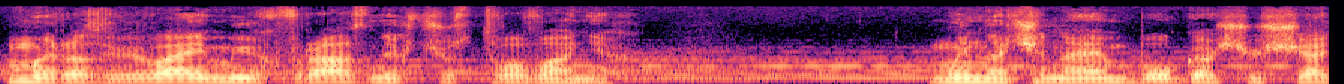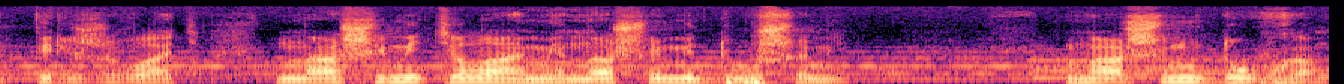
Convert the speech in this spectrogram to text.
мы развиваем их в разных чувствованиях. Мы начинаем Бога ощущать, переживать нашими телами, нашими душами, нашим духом.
